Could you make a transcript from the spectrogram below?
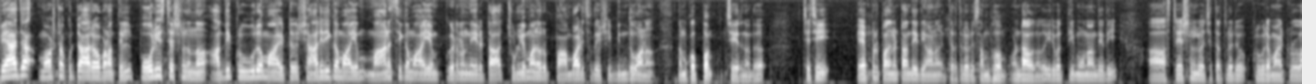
വ്യാജ മോഷണ കുറ്റാരോപണത്തിൽ പോലീസ് സ്റ്റേഷനിൽ നിന്ന് അതിക്രൂരമായിട്ട് ശാരീരികമായും മാനസികമായും പീഡനം നേരിട്ട ചുള്ളിമാനൂർ പാമ്പാടി സ്വദേശി ബിന്ദുവാണ് നമുക്കൊപ്പം ചേരുന്നത്. ചേച്ചി ഏപ്രിൽ പതിനെട്ടാം തീയതിയാണ് ഇത്തരത്തിലൊരു സംഭവം ഉണ്ടാകുന്നത്. ഇരുപത്തി മൂന്നാം തീയതി സ്റ്റേഷനിൽ വെച്ച് ഇത്തരത്തിലൊരു ക്രൂരമായിട്ടുള്ള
